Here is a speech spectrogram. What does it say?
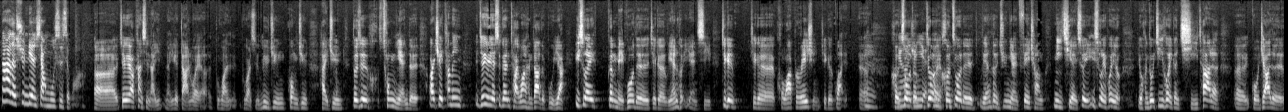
那他的训练项目是什么啊？呃，这个要看是哪一哪一个单位啊，不管不管是陆军、空军、海军，都是冲年的，而且他们这个也是跟台湾很大的不一样。一说跟美国的这个联合演习，这个这个 cooperation 这个关呃。合作的对合作的联合军演非常密切，所以以色列会有有很多机会跟其他的呃国家的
